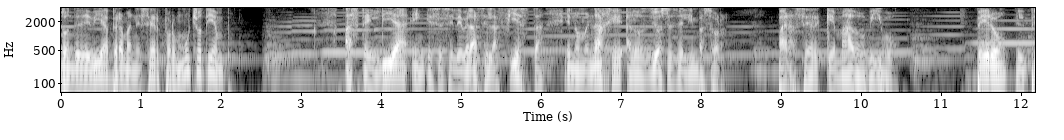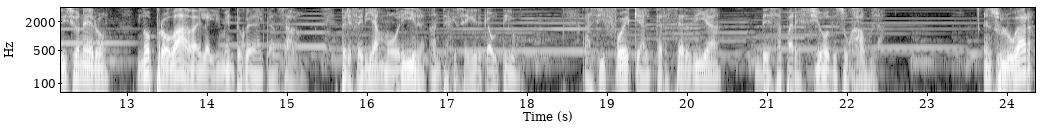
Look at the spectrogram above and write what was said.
donde debía permanecer por mucho tiempo, hasta el día en que se celebrase la fiesta en homenaje a los dioses del invasor, para ser quemado vivo. Pero el prisionero no probaba el alimento que le alcanzaban, prefería morir antes que seguir cautivo. Así fue que al tercer día desapareció de su jaula. En su lugar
